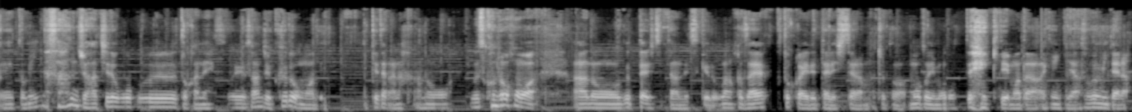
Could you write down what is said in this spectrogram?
えっ、と、みんな38度5分とかね、そういう39度まで行ってたかな。あの、息子の方は、あの、ぐったりしてたんですけど、なんか罪悪とか入れたりしたら、まあちょっと元に戻ってきて、また元気に遊ぶみたいな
